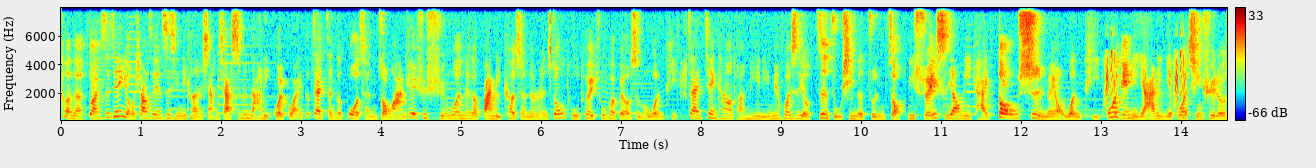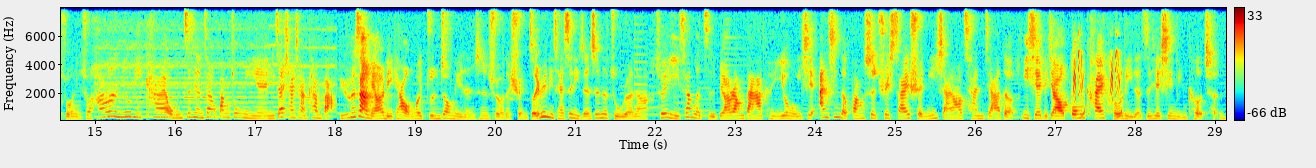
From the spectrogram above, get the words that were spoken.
可能。短时间有效这件事情，你可能想一下是不是哪里怪怪的？在整个过程中啊，你可以去询问那个办理课程的人，中途退出会不会有什么问题？在健康的团体里面，会是有自主性的尊重，你随时要离开都是没有问题，不会给你压力，也不会情绪勒索你说哈，你要离开，我们之前这样帮助你耶，你再想想看吧。理论上你要离开，我们会尊重你人生所有的选择，因为你才是你人生的主人啊。所以以上的指标让大家可以用一些安心的方式去筛选你想要。参加的一些比较公开合理的这些心灵课程。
